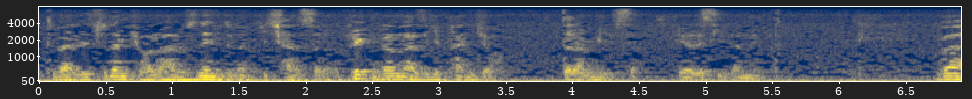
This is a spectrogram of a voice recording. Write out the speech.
متولد شدم که حالا هنوز نمی‌دونم که چند سال فکر می‌کنم نزدیک پنجاه. دارم می‌رسم. یا رسیدم نمی‌دونم. و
